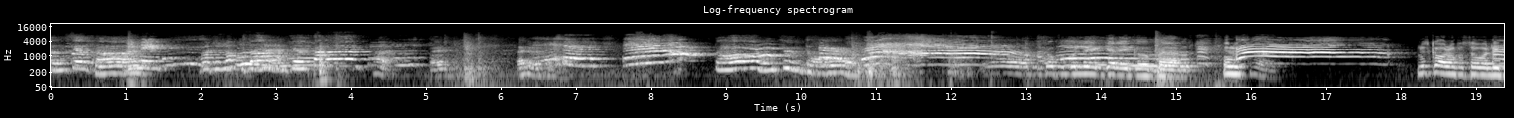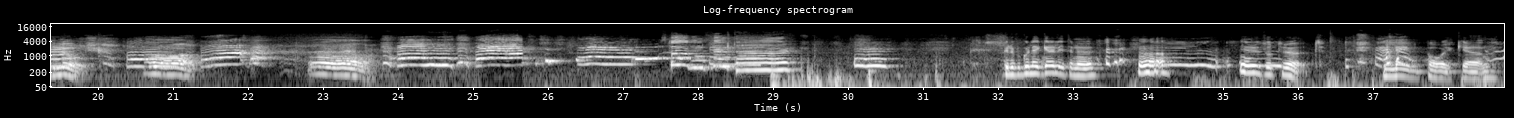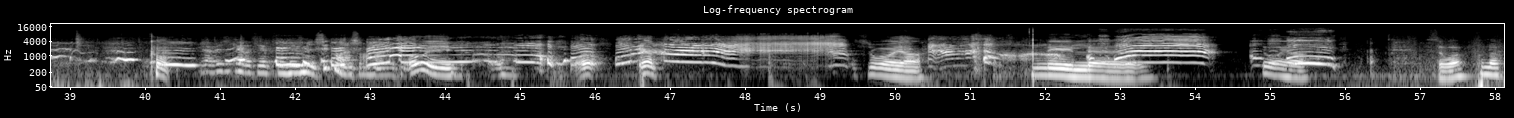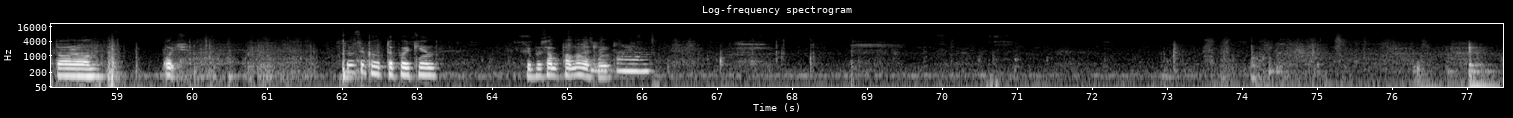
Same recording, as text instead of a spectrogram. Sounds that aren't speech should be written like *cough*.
Stadens hjältar. Här. Nej. Nej, nu. Stadens hjältar. Du ska få gå och lägga dig gubben. Är du trött? Nu ska de få sova lite lunch. Åh. Ska du få gå och lägga dig lite nu? Är du så trött? Lillpojken. Kom. Jag vill kalla sig hur mysigt man så har. Oj. Hjälp. Så ja. Lille. Så ja. Så. Godnatt Aron. Oj. Så gott då pojken. Ska du pussa på pannan älskling?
